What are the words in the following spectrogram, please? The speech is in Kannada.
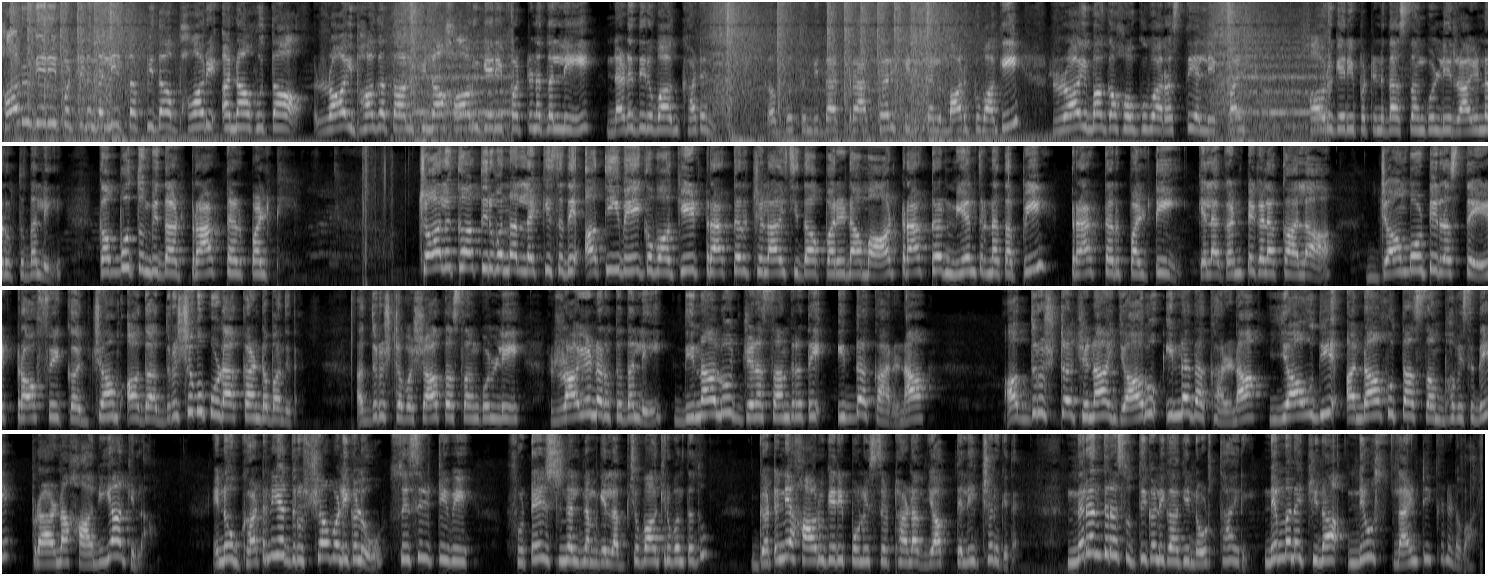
ಹಾರುಗೇರಿ ಪಟ್ಟಣದಲ್ಲಿ ತಪ್ಪಿದ ಭಾರಿ ಅನಾಹುತ. ರಾಯಭಾಗ ತಾಲೂಕಿನ ಹಾರುಗೇರಿ ಪಟ್ಟಣದಲ್ಲಿ ನಡೆದಿರುವ ಘಟನೆ. ಕಬ್ಬು ತುಂಬಿದ ಟ್ರ್ಯಾಕ್ಟರ್ ಹಿಡಿಕಲ್ ಮಾರ್ಗವಾಗಿ ರಾಯಭಾಗ ಹೋಗುವ ರಸ್ತೆಯಲ್ಲಿ ಪಲ್ಟ್ ಹಾರುಗೇರಿ ಪಟ್ಟಣದ ಸಂಗೊಳ್ಳಿ ರಾಯಣ್ಣ ವೃತ್ತದಲ್ಲಿ ಕಬ್ಬು ತುಂಬಿದ ಟ್ರ್ಯಾಕ್ಟರ್ ಪಲ್ಟಿ. ಚಾಲಕ ತಿರುವನ್ನ ಲೆಕ್ಕಿಸದೆ ಅತಿ ವೇಗವಾಗಿ ಟ್ರ್ಯಾಕ್ಟರ್ ಚಲಾಯಿಸಿದ ಪರಿಣಾಮ ಟ್ರ್ಯಾಕ್ಟರ್ ನಿಯಂತ್ರಣ ತಪ್ಪಿ ಟ್ರ್ಯಾಕ್ಟರ್ ಪಲ್ಟಿ. ಕೆಲ ಗಂಟೆಗಳ ಕಾಲ ಜಾಂಬೋಟಿ ರಸ್ತೆ ಟ್ರಾಫಿಕ್ ಜಾಮ್ ಆದ ದೃಶ್ಯವೂ ಕೂಡ ಕಂಡು ಬಂದಿದೆ. ಅದೃಷ್ಟವಶಾತ ಸಂಗೊಳ್ಳಿ ರಾಯಣ್ಣ ವೃತ್ತದಲ್ಲಿ ದಿನಾಲೂ ಜನಸಾಂದ್ರತೆ ಇದ್ದ ಕಾರಣ, ಅದೃಷ್ಟ ಜನ ಯಾರೂ ಇಲ್ಲದ ಕಾರಣ ಯಾವುದೇ ಅನಾಹುತ ಸಂಭವಿಸದೆ ಪ್ರಾಣಹಾನಿಯಾಗಿಲ್ಲ ಇನ್ನು ಘಟನೆಯ ದೃಶ್ಯಾವಳಿಗಳು ಸಿಸಿಟಿವಿ ಫುಟೇಜ್ನಲ್ಲಿ ನಮಗೆ ಲಭ್ಯವಾಗಿರುವಂಥದ್ದು ಘಟನೆ ಹಾರುಗೇರಿ ಪೊಲೀಸ್ ಠಾಣಾ ವ್ಯಾಪ್ತಿಯಲ್ಲಿ ಜರುಗಿದೆ. ನಿರಂತರ ಸುದ್ದಿಗಳಿಗಾಗಿ ನೋಡ್ತಾ ಇರಿ. ನಿಮ್ಮ ನೆಚ್ಚಿನ ನ್ಯೂಸ್ ನೈಂಟಿ ಕನ್ನಡವಾಗಿ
